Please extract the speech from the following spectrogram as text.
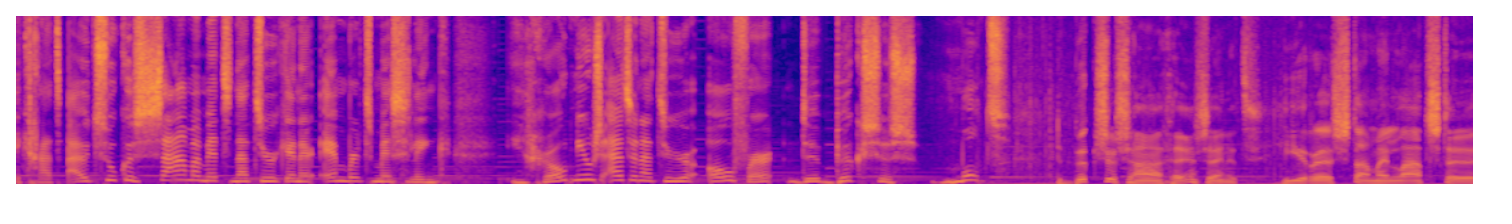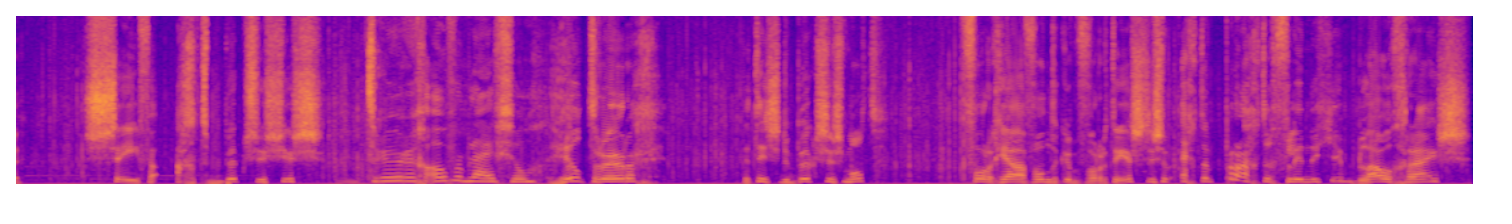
Ik ga het uitzoeken samen met natuurkenner Embert Messelink in groot nieuws uit de natuur over de buxusmot. De buxushagen zijn het. Hier uh, staan mijn laatste 7, 8 buxusjes. Treurig overblijfsel. Heel treurig. Het is de buxusmot. Vorig jaar vond ik hem voor het eerst. Het is echt een prachtig vlindertje. Blauw-grijs.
